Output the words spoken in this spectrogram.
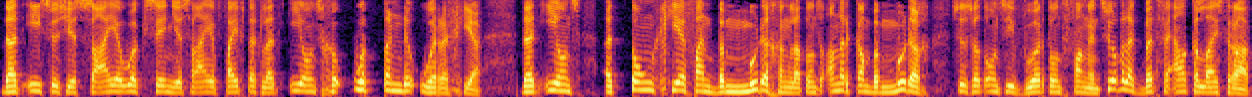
dat u soos Jesaja ook sê in Jesaja 50 dat u ons geopende ore gee. Dat u ons 'n tong gee van bemoediging, dat ons ander kan bemoedig soos wat ons u woord ontvang. En so wil ek bid vir elke luisteraar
